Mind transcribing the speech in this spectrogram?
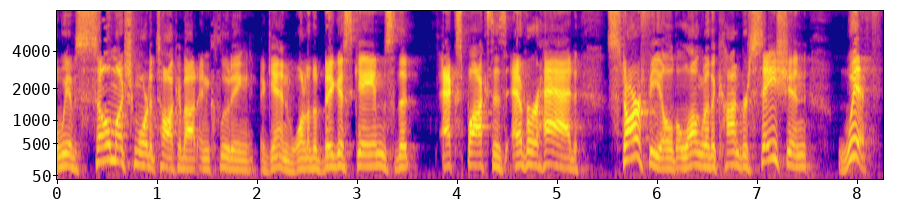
but we have so much more to talk about, including, again, one of the biggest games that Xbox has ever had, Starfield, along with a conversation with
